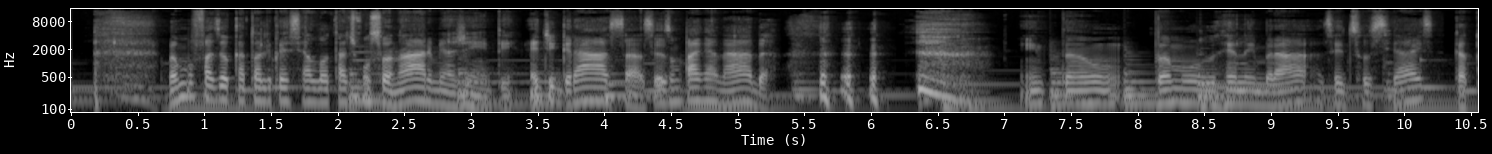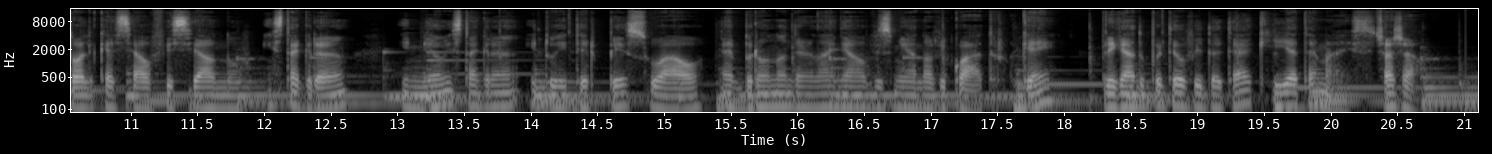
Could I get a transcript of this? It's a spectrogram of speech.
Vamos fazer o Católico S.A. lotar de funcionário, minha gente. É de graça, vocês não pagam nada. então, vamos relembrar as redes sociais. Católica S.A. Oficial no Instagram. E meu Instagram e Twitter pessoal é Bruno Alves 694, ok? Obrigado por ter ouvido até aqui e até mais. Tchau, tchau.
